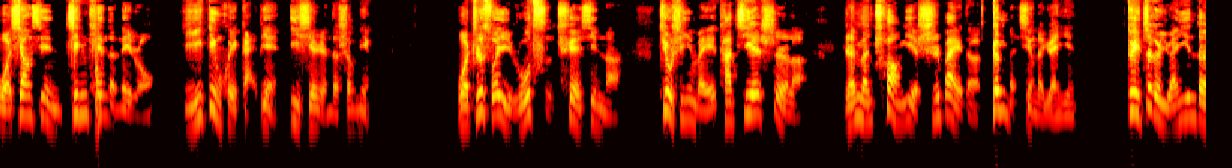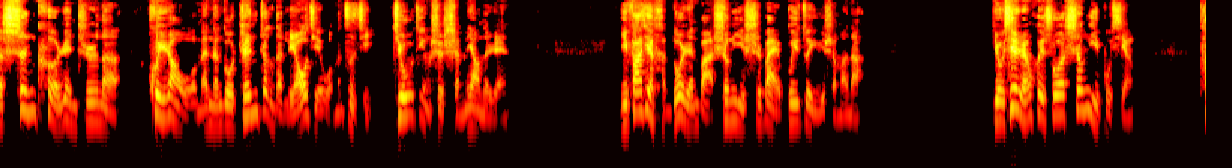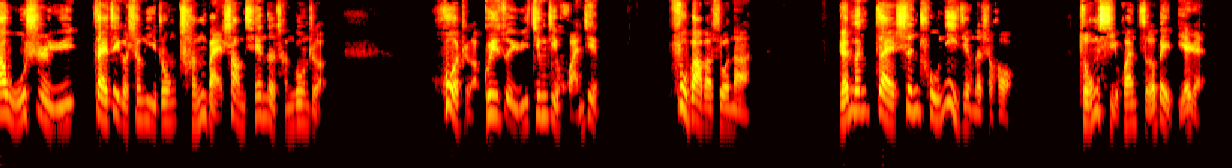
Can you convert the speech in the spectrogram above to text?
我相信今天的内容一定会改变一些人的生命。我之所以如此确信呢，就是因为它揭示了人们创业失败的根本性的原因。对这个原因的深刻认知呢，会让我们能够真正的了解我们自己究竟是什么样的人。你发现很多人把生意失败归罪于什么呢？有些人会说生意不行，他无视于在这个生意中成百上千的成功者，或者归罪于经济环境。富爸爸说呢，人们在身处逆境的时候，总喜欢责备别人。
